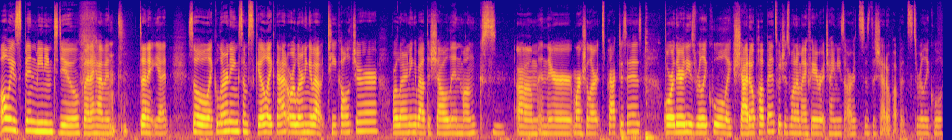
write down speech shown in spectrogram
always been meaning to do, but I haven't done it yet. So, like learning some skill like that, or learning about tea culture, or learning about the Shaolin monks Mm. um, and their martial arts practices. Or there are these really cool like shadow puppets, which is one of my favorite Chinese arts is the shadow puppets. It's really cool.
